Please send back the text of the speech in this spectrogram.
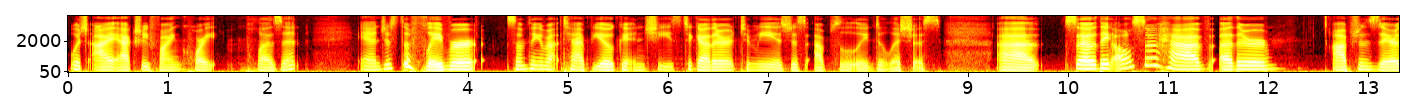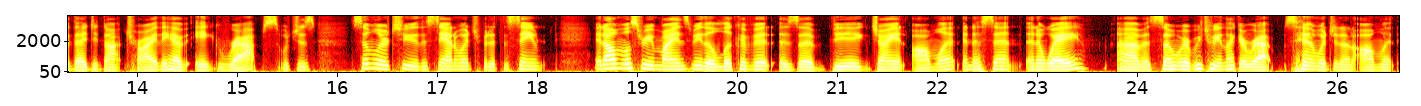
which I actually find quite pleasant. And just the flavor, something about tapioca and cheese together to me is just absolutely delicious. Uh, so they also have other options there that I did not try. They have egg wraps, which is similar to the sandwich, but at the same it almost reminds me the look of it as a big giant omelet in a sense in a way. Um, it's somewhere between like a wrap sandwich and an omelet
